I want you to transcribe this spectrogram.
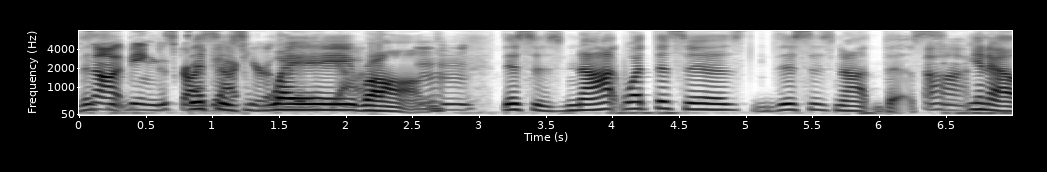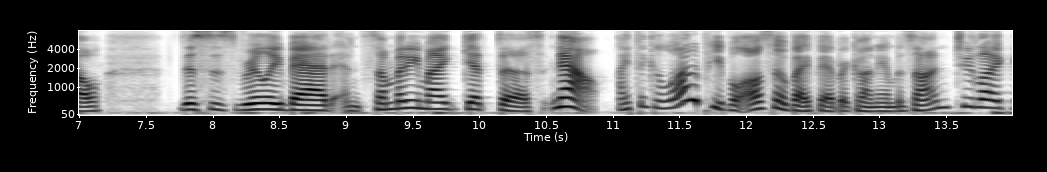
it's not is, being described This is way yeah. wrong. Mhm. This is not what this is. This is not this. Uh-huh. You know, this is really bad, and somebody might get this. Now, I think a lot of people also buy fabric on Amazon to like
